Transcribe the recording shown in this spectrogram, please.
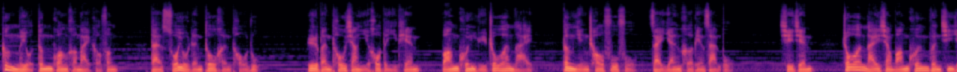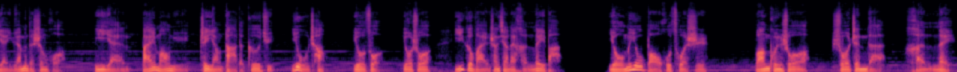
更没有灯光和麦克风，但所有人都很投入。日本投降以后的一天，王坤与周恩来、邓颖超夫妇在沿河边散步，期间，周恩来向王坤问起演员们的生活。你演白毛女这样大的歌剧，又唱又做又说，一个晚上下来很累吧？有没有保护措施？王坤说：“说真的，很累。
